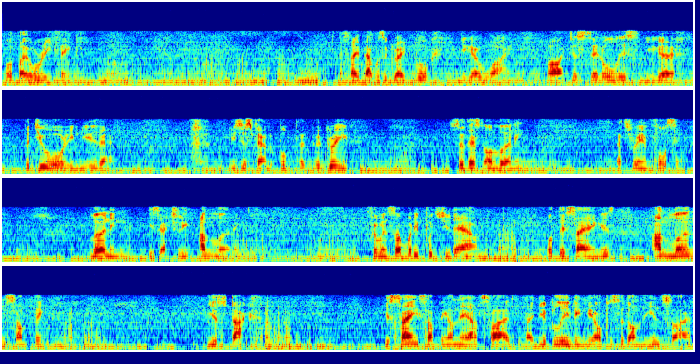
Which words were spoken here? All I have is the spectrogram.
what they already think. I say, that was a great book. And you go, why? Oh, just said all this. And you go, but you already knew that. You just found a book that agreed. So that's not learning, that's reinforcing. Learning is actually unlearning. So when somebody puts you down, what they're saying is, unlearn something. You're stuck. You're saying something on the outside and you're believing the opposite on the inside.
